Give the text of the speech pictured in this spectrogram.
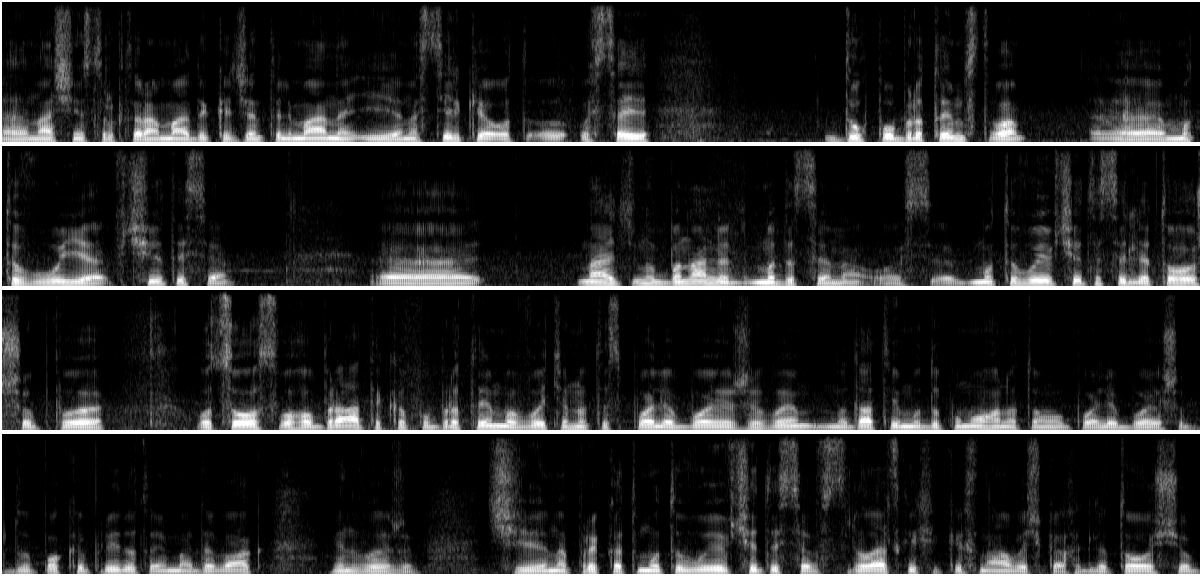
е, наші інструктора, медики, джентльмени, і настільки от, ось цей дух побратимства е, мотивує вчитися. Навіть ну, банально медицина. Ось мотивує вчитися для того, щоб е, оцього свого братика, побратима витягнути з поля бою живим, надати йому допомогу на тому полі бою, щоб допоки прийде той медивак, він вижив. Чи, наприклад, мотивує вчитися в стрілецьких якихось навичках для того, щоб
